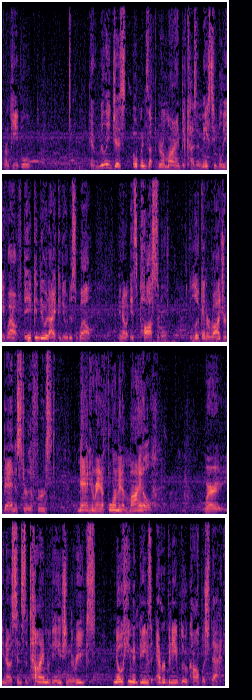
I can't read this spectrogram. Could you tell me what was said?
from people, it really just opens up your mind because it makes you believe, wow, if they can do it, I can do it as well. You know, it's possible. Look at a Roger Bannister, the first man who ran a four minute mile, where, you know, since the time of the ancient Greeks, no human being has ever been able to accomplish that.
